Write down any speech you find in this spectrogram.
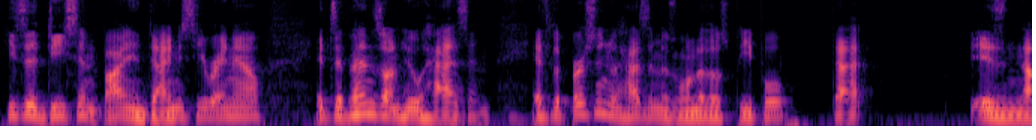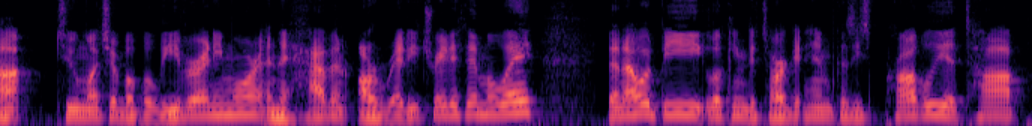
He's a decent buy in Dynasty right now. It depends on who has him. If the person who has him is one of those people that is not too much of a believer anymore and they haven't already traded him away, then I would be looking to target him because he's probably a top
